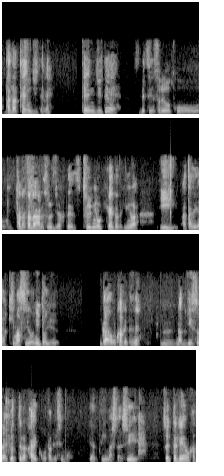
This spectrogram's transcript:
ね。ただ転じてね、転じて、別にそれをこう、ただただあれするんじゃなくて、釣りに置き換えたときには、いい当たりが来ますようにという、願をかけてね、うん、ラッキーストライクっていうのは海光武もやっていましたし、そういった験を担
